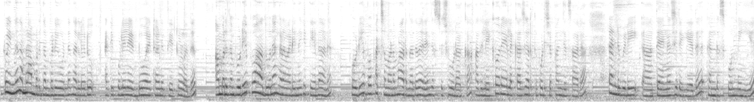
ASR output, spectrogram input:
അപ്പോൾ ഇന്ന് നമ്മൾ അമൃതം പൊടി കൊണ്ട് നല്ലൊരു അടിപൊളി ലഡുവായിട്ടാണ് എത്തിയിട്ടുള്ളത്. അമൃതം പൊടി അപ്പോൾ അതൂന് അങ്കണവാടിയിൽ നിന്ന് കിട്ടിയതാണ്. പൊടി അപ്പോൾ പച്ചമണം മാറുന്നത് വരെ ജസ്റ്റ് ചൂടാക്കുക. അതിലേക്ക് ഒരു ഏലക്ക ചേർത്ത് പൊടിച്ച പഞ്ചസാര രണ്ട് പിടി തേങ്ങ ചിരകിയത് രണ്ട് സ്പൂൺ നെയ്യ്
